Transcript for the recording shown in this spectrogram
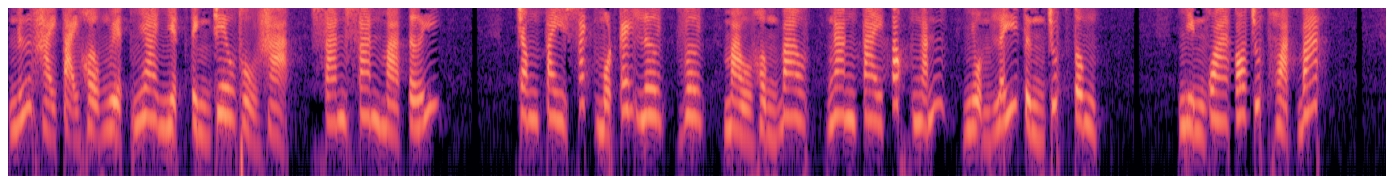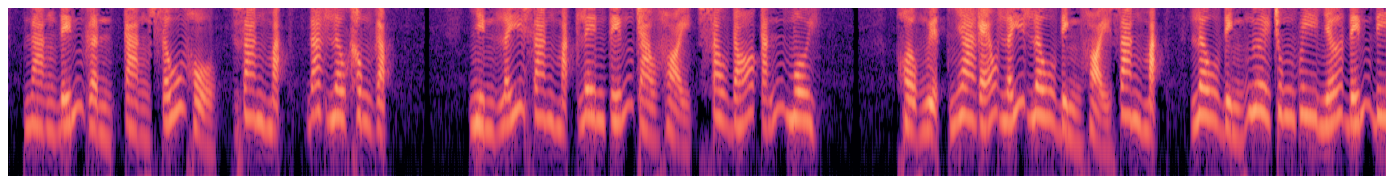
Nữ hài tại hồ nguyệt nha nhiệt tình chiêu thủ hạ, san san mà tới. Trong tay sách một cái lơ, vơ, màu hồng bao, ngang tai tóc ngắn, nhuộm lấy từng chút tung. Nhìn qua có chút hoạt bát. Nàng đến gần càng xấu hổ, giang mặt, đã lâu không gặp. Nhìn lấy giang mặt lên tiếng chào hỏi, sau đó cắn môi. Hồ Nguyệt Nha kéo lấy Lâu Đình hỏi Giang mặt, Lâu Đình ngươi trung quy nhớ đến đi.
